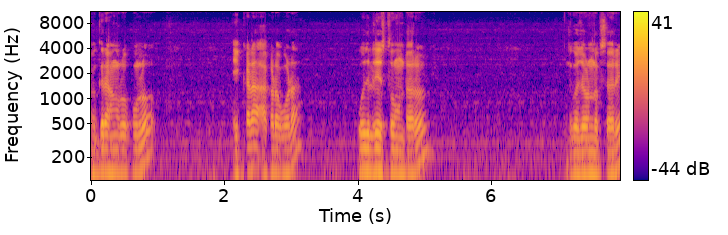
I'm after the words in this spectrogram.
విగ్రహం రూపంలో ఇక్కడ అక్కడ కూడా పూజలు చేస్తూ ఉంటారు. ఇదిగో చూడండి ఒకసారి.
